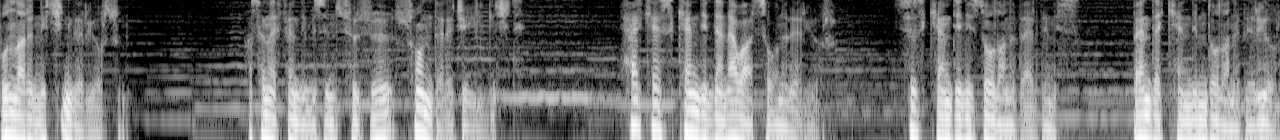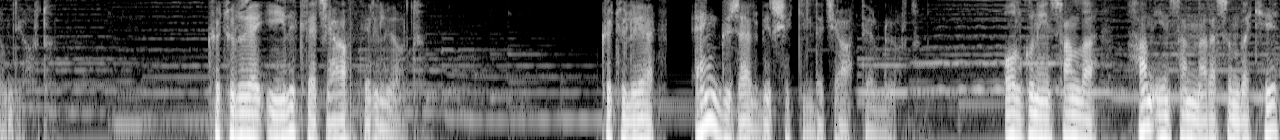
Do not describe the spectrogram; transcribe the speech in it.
Bunları niçin veriyorsun? Hasan Efendimiz'in sözü son derece ilginçti. Herkes kendinde ne varsa onu veriyor. Siz kendinizde olanı verdiniz. Ben de kendimde olanı veriyorum diyordu. Kötülüğe iyilikle cevap veriliyordu. Kötülüğe en güzel bir şekilde cevap veriliyordu. Olgun insanla ham insanın arasındaki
